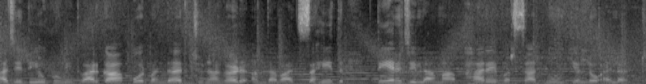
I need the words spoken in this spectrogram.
આજે દેવભૂમિ દ્વારકા, પોરબંદર, જૂનાગઢ, અમદાવાદ સહિત તેર જિલ્લામાં ભારે વરસાદનું યલો એલર્ટ.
